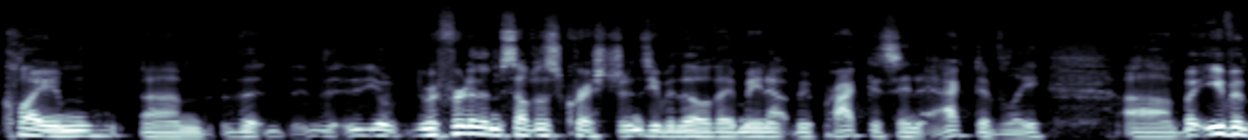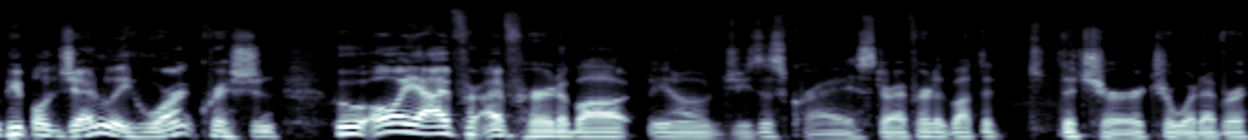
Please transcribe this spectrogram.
claim um, the, the, you refer to themselves as Christians, even though they may not be practicing actively. Um, but even people generally who aren't Christian, who oh yeah, I've I've heard about you know Jesus Christ, or I've heard about the the church or whatever,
